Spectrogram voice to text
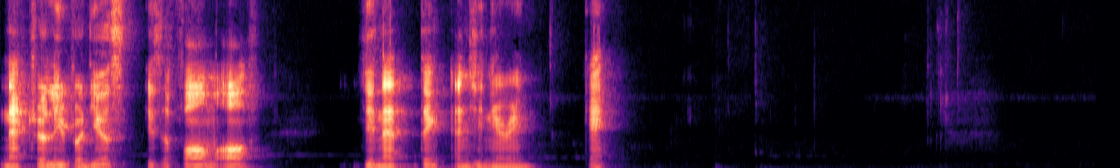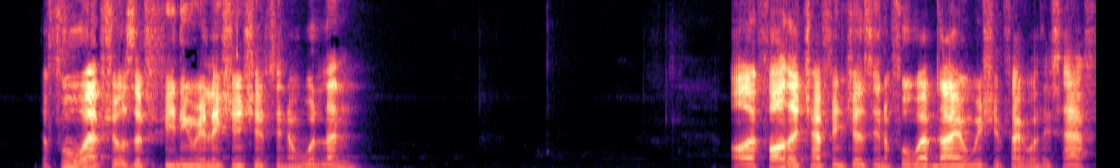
naturally produce, is a form of genetic engineering. The food web shows the feeding relationships in a woodland. All the chaffinches in a food web die, which effect will this have?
